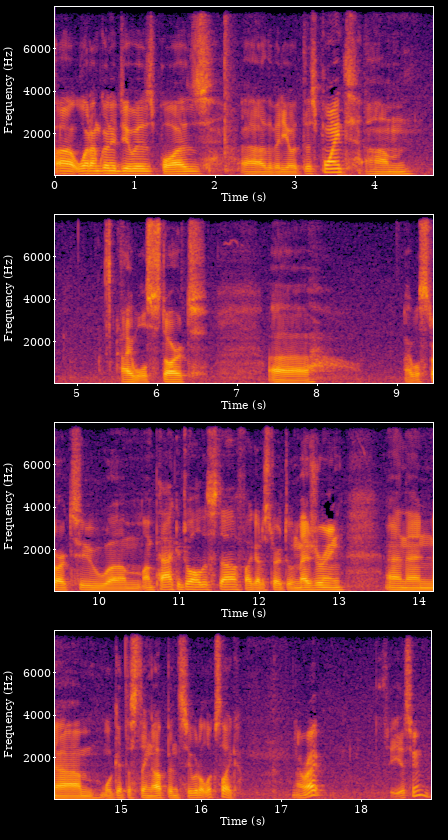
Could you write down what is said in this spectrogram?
uh, what I'm going to do is pause the video at this point. Um, I will start. Uh, I will start to um, unpackage all this stuff. I got to start doing measuring, and then um, we'll get this thing up and see what it looks like. All right. See you soon.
